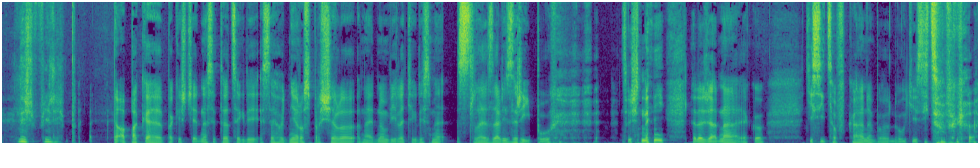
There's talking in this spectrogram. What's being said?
než Filip. No a pak, eh, pak ještě jedna situace, kdy se hodně rozpršelo na jednom výletě, kdy jsme slézali z řípu, což není teda žádná jako tisícovka nebo dvoutisícovka.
